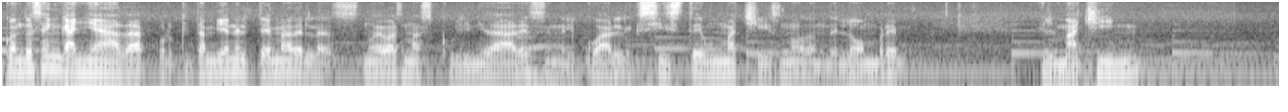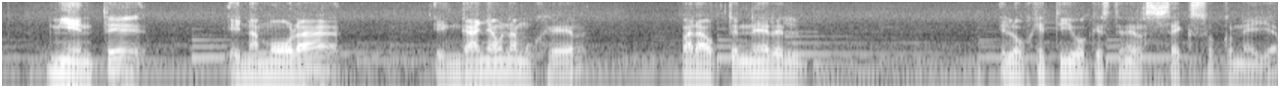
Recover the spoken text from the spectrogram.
cuando es engañada, porque también el tema de las nuevas masculinidades en el cual existe un machismo donde el hombre, el machín, miente, enamora engaña a una mujer para obtener el, el objetivo que es tener sexo con ella.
